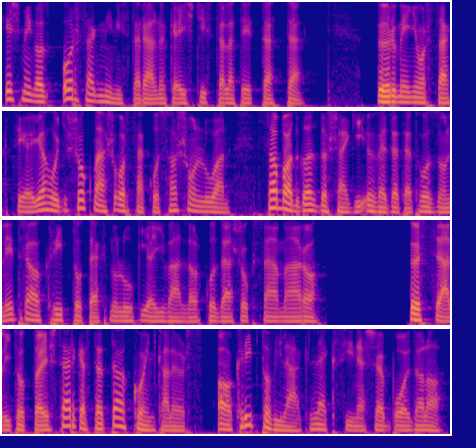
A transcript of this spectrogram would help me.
és még az ország miniszterelnöke is tiszteletét tette. Örményország célja, hogy sok más országhoz hasonlóan szabad gazdasági övezetet hozzon létre a kriptotechnológiai vállalkozások számára. Összeállította és szerkesztette a CoinColors, a kriptovilág legszínesebb oldala.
